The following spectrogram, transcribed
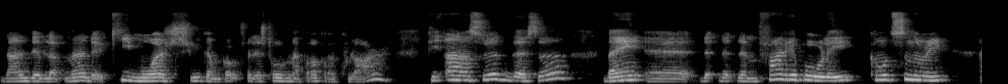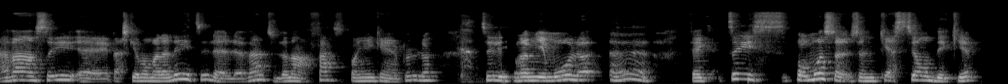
dans le développement de qui moi je suis comme coach. je trouve ma propre couleur. Puis ensuite de ça, ben, euh, de, me faire épauler, continuer, avancer, euh, parce qu'à un moment donné, le, le, vent, tu l'as dans la face, pas rien qu'un peu. Là. les premiers mois, là, euh, fait pour moi, c'est une question d'équipe.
